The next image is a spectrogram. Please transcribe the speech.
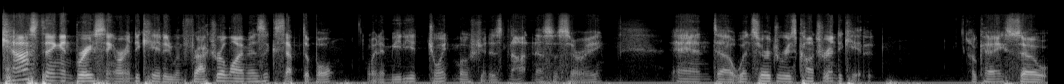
casting and bracing are indicated when fracture alignment is acceptable, when immediate joint motion is not necessary, and uh, when surgery is contraindicated. Okay, so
